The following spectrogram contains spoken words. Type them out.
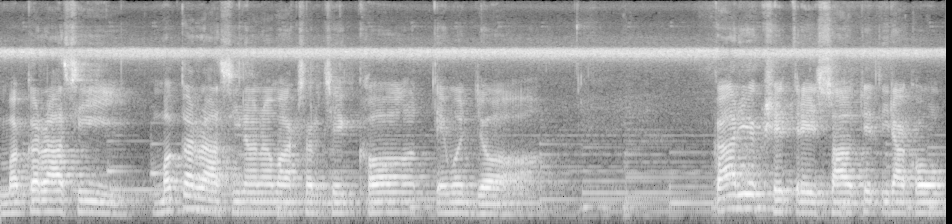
મકર રાશિ. મકર રાશિના નામાક્ષર છે ખ તેમજ જ કાર્યક્ષેત્રે સાવચેતી રાખો.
